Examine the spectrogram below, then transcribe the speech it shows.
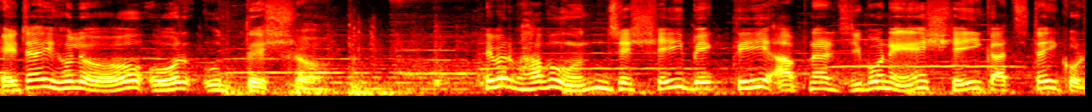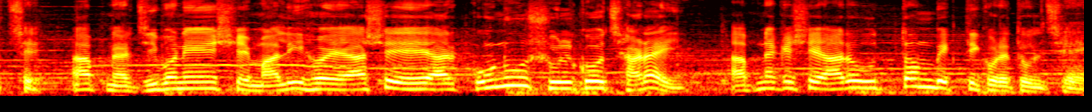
এটাই হলো ওর উদ্দেশ্য। এবার ভাবুন যে সেই ব্যক্তি আপনার জীবনে সেই কাজটাই করছে। আপনার জীবনে সে মালি হয়ে আসে, আর কোনো শুল্ক ছাড়াই আপনাকে সে আরও উত্তম ব্যক্তি করে তুলছে।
